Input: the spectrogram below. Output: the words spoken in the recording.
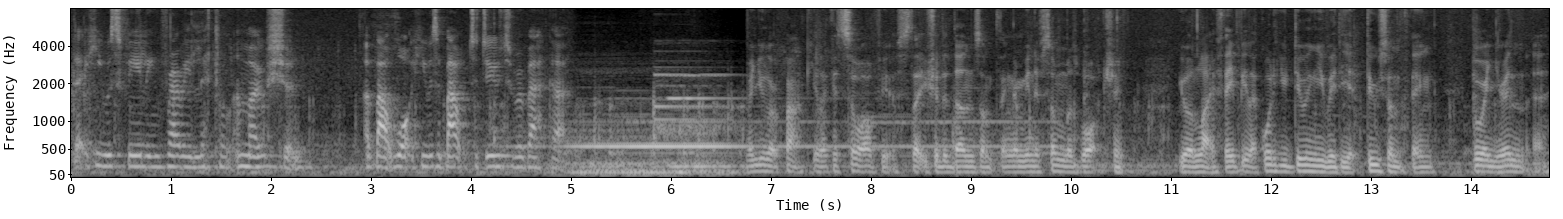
that he was feeling very little emotion about what he was about to do to Rebecca. When you look back, you're like, it's so obvious that you should have done something. I mean, if someone was watching your life, they'd be like, what are you doing, you idiot? Do something. But when you're in there,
